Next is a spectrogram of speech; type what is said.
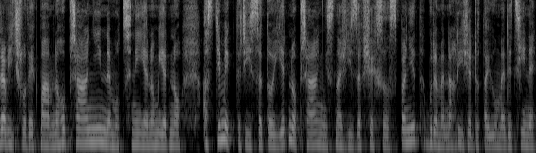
Zdravý člověk má mnoho přání, nemocný jenom jedno. A s těmi, kteří se to jedno přání snaží ze všech sil splnit, budeme nahlížet do tajů medicíny.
